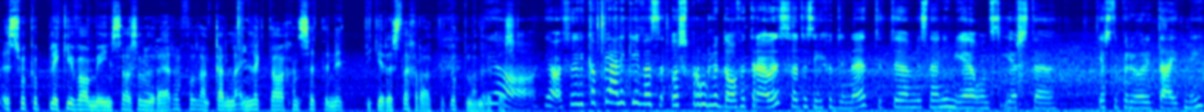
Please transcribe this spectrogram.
is ook 'n plekkie waar mense as hulle nou regtig wil, dan kan hulle eintlik daar gaan sit en net bietjie rustig raak. Dit ook belangrik ja, is. Ja, ja, so die kapelletjie was oorspronklik daar vir troues wat ons hier gedoen het. Dit um, is nou nie meer ons eerste eerste prioriteit nie.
